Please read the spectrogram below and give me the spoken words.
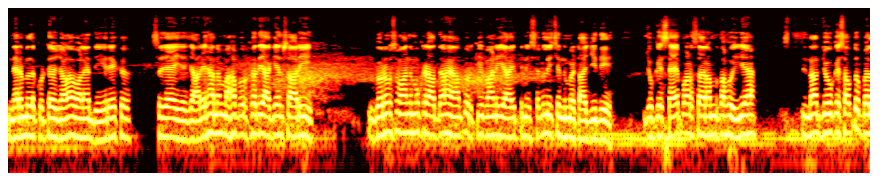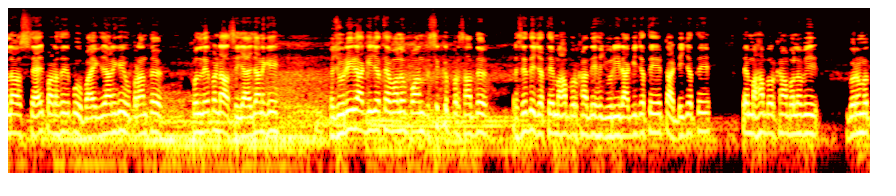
ਨਿਰਮਲ ਕੁੱਟੇ ਉਜਾਲਾ ਵਾਲਿਆਂ ਦੀ ਦੇਖ ਰੇਖ ਸਜਾਏ ਜਾ ਰਹੇ ਹਨ। ਮਹਾਂਪੁਰਖਾਂ ਦੀ ਆਗਿਆ ਅਨੁਸਾਰ ਹੀ ਗੁਰਮ ਸਮਾਨ ਦੇ ਮੁਖ ਰਾਧਾ ਹੋਇਆ। ਧੁਰ ਬਾਣੀ ਆਇ ਤਨੀ ਸਗਲੀ ਚੰਦ ਮਿਟਾ ਜੀ ਦੇ, ਜੋ ਕਿ ਸਹਿਜ ਪਾਠ ਆਰੰਭਤਾ ਹੋਈ ਹੈ ਨਾ ਜੋ ਕਿ ਸਭ ਤੋਂ ਪਹਿਲਾਂ ਸਹਿਜ ਪਾਠ ਸੇ ਭੂ ਪਾਏ ਜਾਣਗੇ, ਉਪਰੰਤ ਖੁੱਲੇ ਭੰਡਾਰ ਸਜਾਏ ਜਾਣਗੇ। ਹਜੂਰੀ ਰਾਗੀ ਜਥੇ ਵੱਲੋਂ ਪੰਥ ਸਿੱਖ ਪ੍ਰਸਾਦ ਪ੍ਰਸਿੱਧ ਜਥੇ ਮਹਾਂਪੁਰਖਾਂ ਦੇ ਹਜੂਰੀ ਰਾਗੀ ਜਥੇ, ਢਾਡੀ ਜਥੇ ਤੇ ਮਹਾਂਪੁਰਖਾਂ ਵੱਲੋਂ ਵੀ ਗੁਰਮਤ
